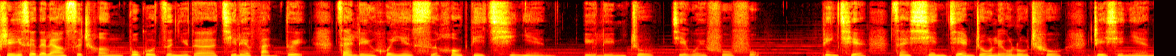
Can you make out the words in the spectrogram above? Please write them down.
十一岁的梁思成不顾子女的激烈反对，在林徽因死后第七年与林珠结为夫妇，并且在信件中流露出这些年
